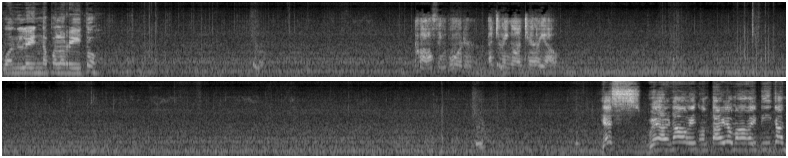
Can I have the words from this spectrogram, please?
One lane na pala rito. Crossing border. Entering Ontario. Yes, we are now in Ontario mga kaibigan.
